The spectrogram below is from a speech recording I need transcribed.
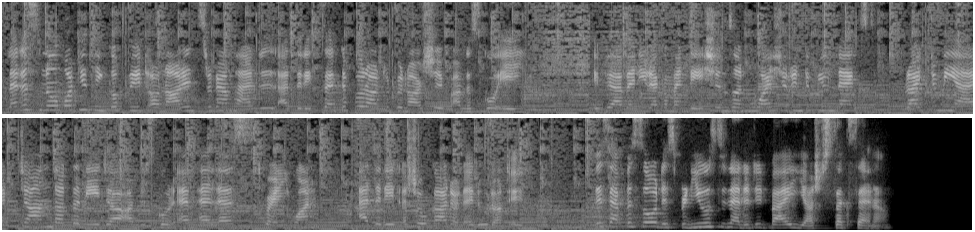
Let us know what you think of it on our Instagram handle at the Center for Entrepreneurship underscore AU. If you have any recommendations on who I should interview next, Write to me at chan.taneja underscore MLS21 at the rate ashoka.edu.in. This episode is produced and edited by Yash Saxena.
